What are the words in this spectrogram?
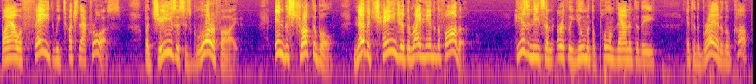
By our faith, we touch that cross. But Jesus is glorified, indestructible, never change at the right hand of the Father. He doesn't need some earthly human to pull him down into the into the bread or the cup.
